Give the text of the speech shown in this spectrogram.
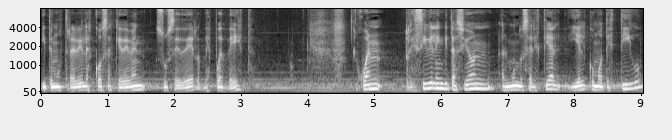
y te mostraré las cosas que deben suceder después de esta. Juan recibe la invitación al mundo celestial y él como testigo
